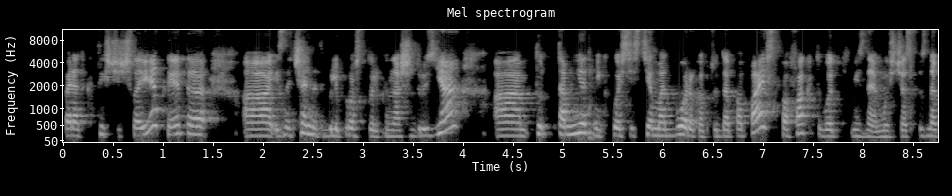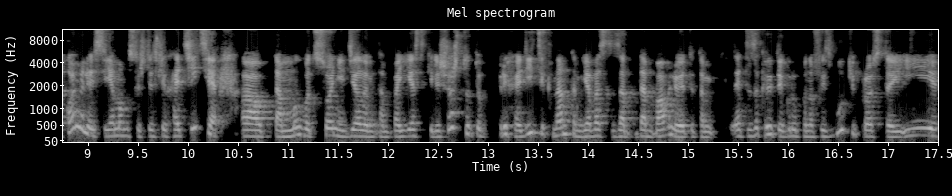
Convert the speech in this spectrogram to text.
порядка тысячи человек, и это а, изначально это были просто только наши друзья, а, тут, там нет никакой системы отбора, как туда попасть, по факту, вот, не знаю, мы сейчас познакомились, и я могу сказать, что если хотите, а, там, мы вот с Соней делаем там поездки или еще что-то, приходите к нам, там, я вас добавлю, это там, это закрытая группа на Фейсбуке просто, и э,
